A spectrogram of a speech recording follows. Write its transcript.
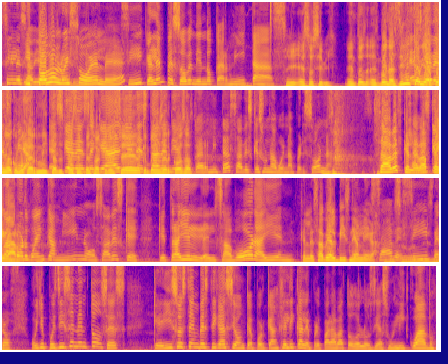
sí le Y todo lo hizo él, ¿eh? Sí, que él empezó vendiendo carnitas. Sí, eso sí vi. Entonces, mira, sí vi que había tenido como carnitas, después empezó a crecer, que empezó a hacer cosas. carnitas, sabes que es una buena persona. sabes que le va a pegar. Que va por buen camino, sabes que, que trae el, sabor ahí en... Que le sabe al business, amiga. Le sabe, sí, pero, oye, pues dicen entonces que hizo esta investigación que porque Angélica le preparaba todos los días un licuado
